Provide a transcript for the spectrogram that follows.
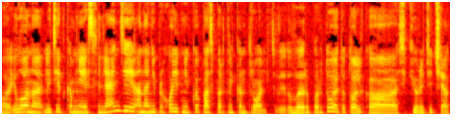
Илона летит ко мне из Финляндии, она не проходит никакой паспортный контроль. В аэропорту это только security check.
